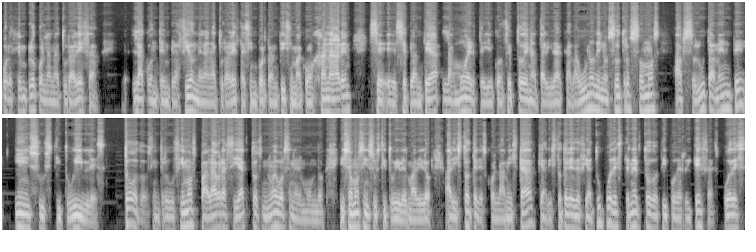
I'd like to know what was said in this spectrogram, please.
por ejemplo, con la naturaleza la contemplación de la naturaleza es importantísima. Con Hannah Arendt se, se, plantea la muerte y el concepto de natalidad. Cada uno de nosotros somos absolutamente insustituibles. Todos introducimos palabras y actos nuevos en el mundo y somos insustituibles, Marilo. Aristóteles con la amistad, que Aristóteles decía, tú puedes tener todo tipo de riquezas, puedes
